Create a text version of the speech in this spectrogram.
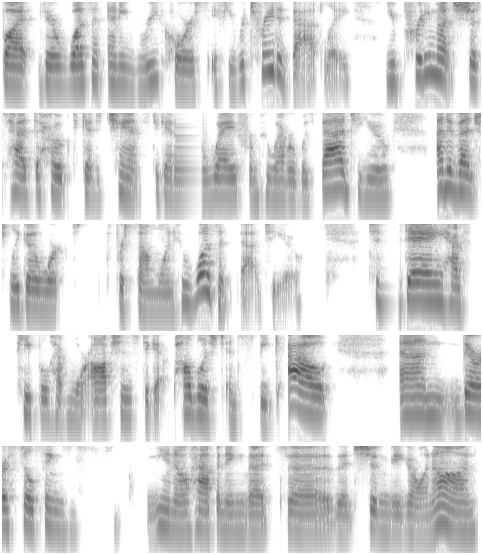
but there wasn't any recourse if you were treated badly. You pretty much just had to hope to get a chance to get away from whoever was bad to you and eventually go work for someone who wasn't bad to you. Today, have people have more options to get published and speak out, and there are still things, you know, happening that uh, that shouldn't be going on.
